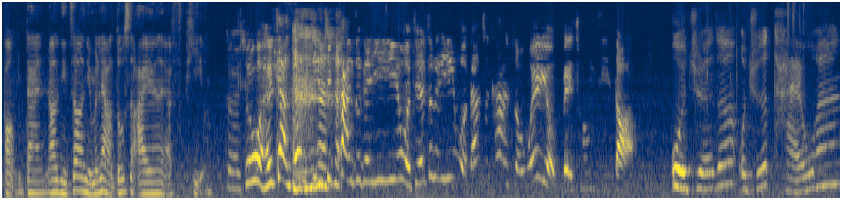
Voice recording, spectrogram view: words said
榜单，然后你知道你们俩都是 INFP 了，对，所以我很感动进去看这个一一。我觉得这个一一，我当时看的时候，我也有被冲击到。我觉得，我觉得台湾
